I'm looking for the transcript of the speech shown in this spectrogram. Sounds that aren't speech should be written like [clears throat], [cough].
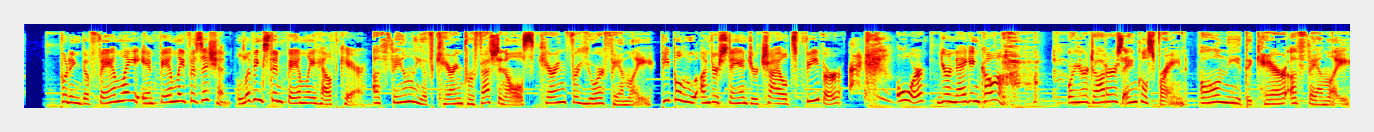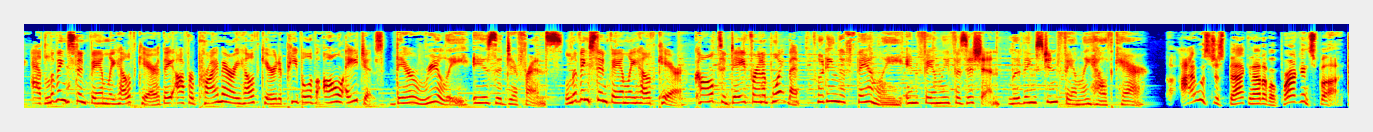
putting the family in family physician, Livingston Family Healthcare. A family of caring professionals caring for your family. People who understand your child's fever or your nagging cough or your daughter's ankle sprain all need the care of family. At Livingston Family Healthcare, they offer primary health care to people of all ages. There really is a difference. Livingston Family Healthcare. Call today for an appointment. Putting the family in family physician. Livingston Family Healthcare. I was just backing out of a parking spot.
